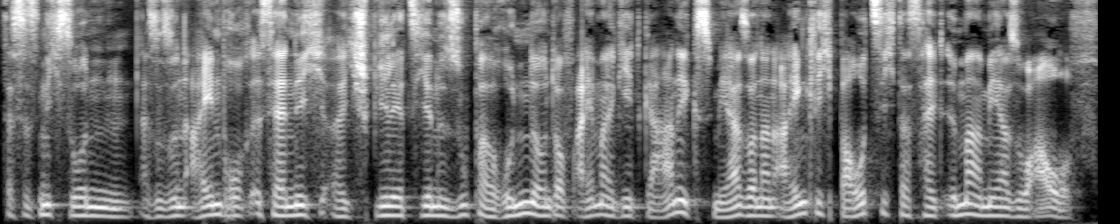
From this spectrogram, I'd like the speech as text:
das ist nicht so ein, also so ein Einbruch ist ja nicht, äh, ich spiele jetzt hier eine super Runde und auf einmal geht gar nichts mehr, sondern eigentlich baut sich das halt immer mehr so auf.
